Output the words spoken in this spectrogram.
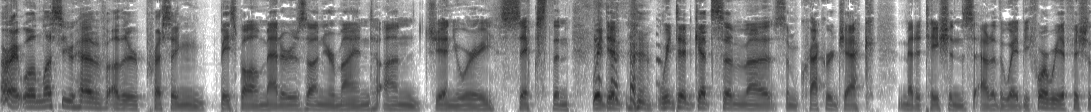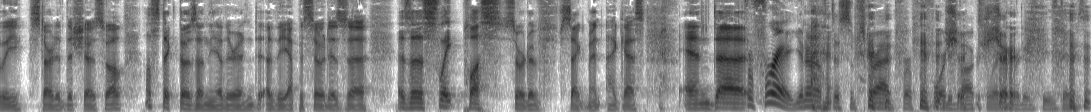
All right. Well, unless you have other pressing baseball matters on your mind on January sixth, and we did we did get some uh, some Cracker Jack meditations out of the way before we officially started the show. So I'll I'll stick those on the other end of the episode as a as a Slate Plus sort of segment, I guess. And uh, For free. You don't have to subscribe for 40 Sure, bucks or whatever sure. it is these days.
